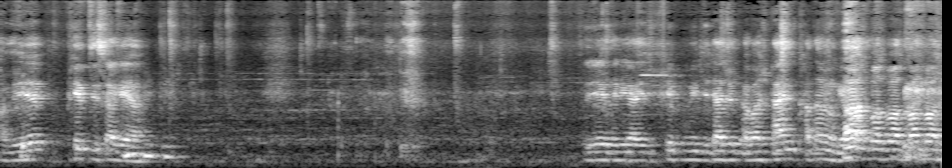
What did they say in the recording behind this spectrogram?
अब ये फिफ्थ इसका गया। तो ये देखिए गाइस फिफ्थ भी जा चुका बस टाइम खत्म हो गया। हाँ। बस बस बस बस बस।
